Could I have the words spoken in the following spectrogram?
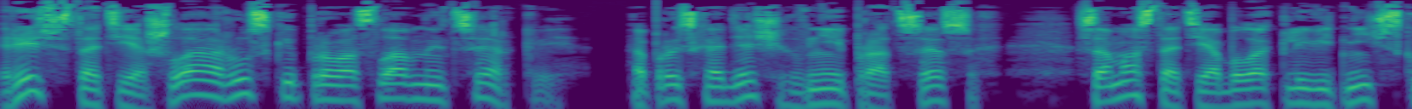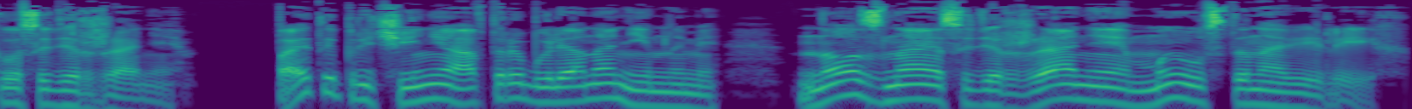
Речь в статье шла о русской православной церкви, о происходящих в ней процессах. Сама статья была клеветнического содержания. По этой причине авторы были анонимными, но, зная содержание, мы установили их.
